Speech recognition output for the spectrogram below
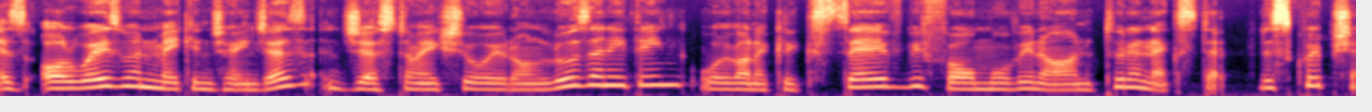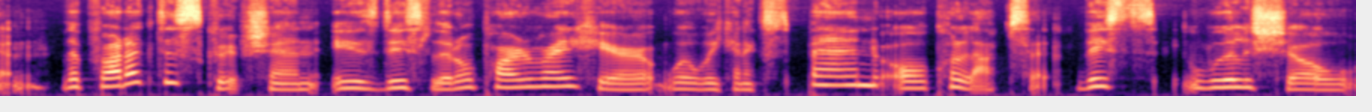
As always when making changes, just to make sure you don't lose anything, we're going to click save before moving on to the next step. Description. The product description is this little part right here where we can expand or collapse it. This will show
